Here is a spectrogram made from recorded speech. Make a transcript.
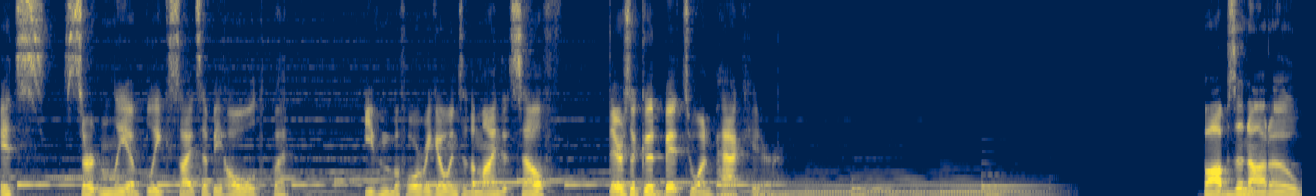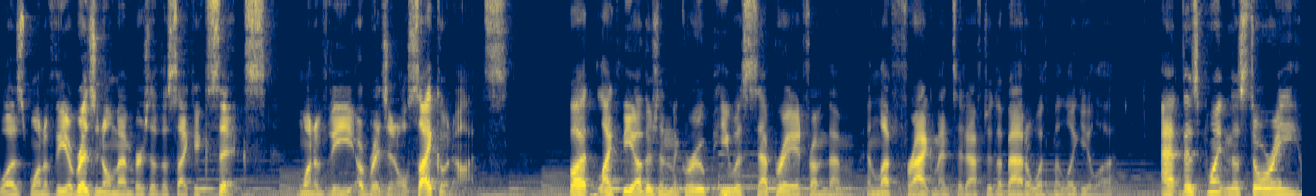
It's certainly a bleak sight to behold, but even before we go into the mind itself, there's a good bit to unpack here. Bob Zanotto was one of the original members of the Psychic Six, one of the original Psychonauts. But like the others in the group, he was separated from them and left fragmented after the battle with Maligula. At this point in the story,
